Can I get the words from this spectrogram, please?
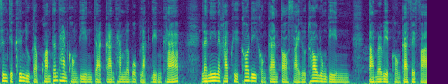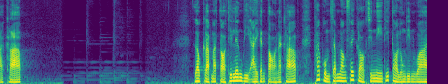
ซึ่งจะขึ้นอยู่กับความต้านทานของดินจากการทำระบบหลักดินครับ และนี่นะครับคือข้อดีของการต่อสายดูเท่าลงดิน ตามระเบียบของการไฟฟ้าครับ เรากลับมาต่อที่เรื่อง VI กันต่อนะครับ ถ้าผมจำลองไส้กรอกชิ้นนี้ที่ต่อลงดินไว้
